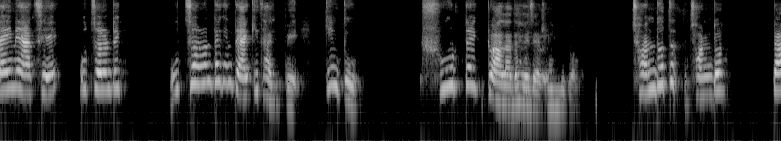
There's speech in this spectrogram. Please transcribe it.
লাইনে আছে উচ্চারণটা উচ্চারণটা কিন্তু একই থাকবে কিন্তু সুরটা একটু আলাদা হয়ে যাবে ছন্দটা ছন্দটা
